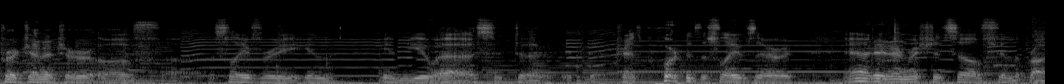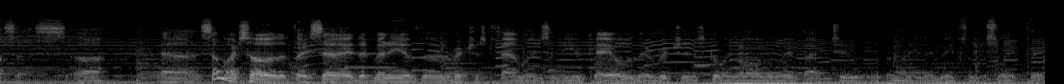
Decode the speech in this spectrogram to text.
progenitor of uh, slavery in in the U.S. It, uh, it, transported the slaves there, and it enriched itself in the process. Uh, uh, so much so that they say that many of the richest families in the UK owe their riches going all the way back to the money they made from the slave trade.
